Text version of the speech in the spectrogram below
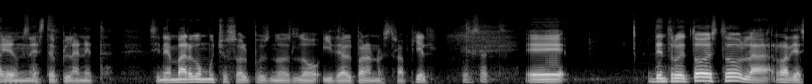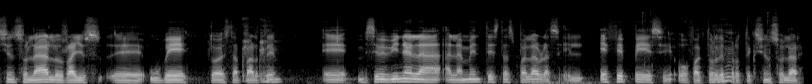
en este planeta. Sin embargo, mucho sol, pues no es lo ideal para nuestra piel. Exacto. Eh, dentro de todo esto, la radiación solar, los rayos eh, UV, toda esta parte, se me viene a la, a la, mente estas palabras, el FPS o factor de protección solar,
